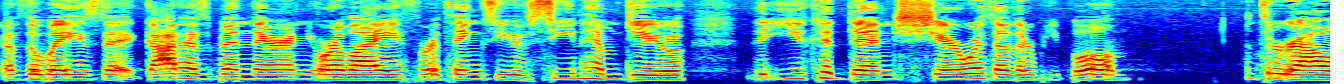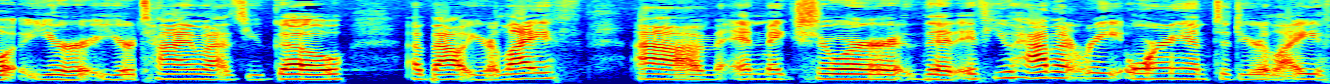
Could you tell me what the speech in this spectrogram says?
of the ways that God has been there in your life or things you have seen Him do that you could then share with other people throughout your your time as you go about your life um, and make sure that if you haven't reoriented your life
